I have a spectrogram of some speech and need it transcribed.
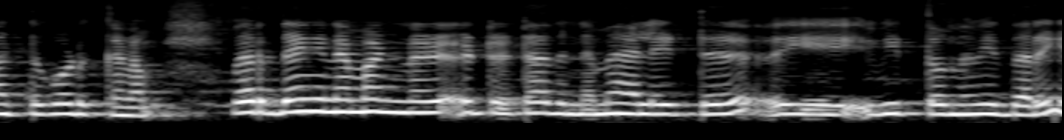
നട്ട് കൊടുക്കണം. വെറുതെ ഇങ്ങനെ മണ്ണ് ഇട്ടിട്ട് അതിന്റെ മേലെ ഇട്ട് ഈ വിത്തൊന്ന് വിതറി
